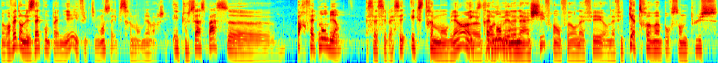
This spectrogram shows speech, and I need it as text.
Donc, en fait, on les accompagnait. effectivement, ça a extrêmement bien marché. Et tout ça se passe euh, parfaitement bien ça s'est passé extrêmement bien. Euh, extrêmement pour donner un chiffre, on, fait, on, a fait, on a fait 80% de plus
